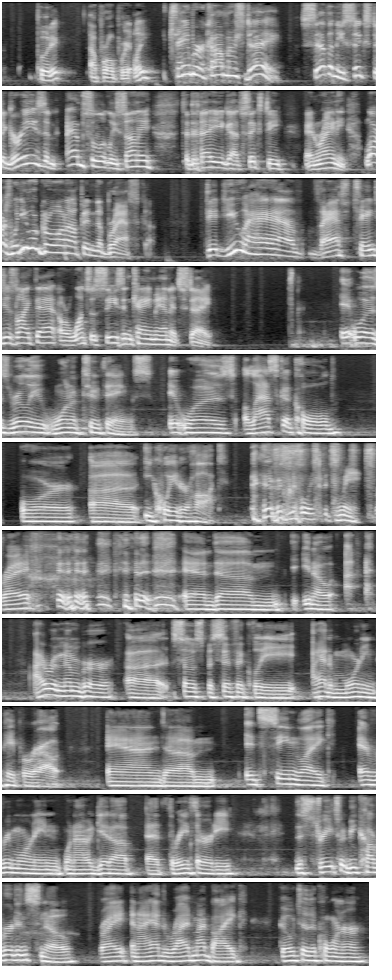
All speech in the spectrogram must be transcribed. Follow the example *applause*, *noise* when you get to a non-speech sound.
put it appropriately, Chamber of Commerce Day. 76 degrees and absolutely sunny. Today you got 60 and rainy. Lars, when you were growing up in Nebraska, did you have vast changes like that, or once a season came in, it stayed? It was really one of two things. It was Alaska cold or uh, equator hot. *laughs* there was no in between, right? *laughs* and um, you know, I, I remember uh, so specifically. I had a morning paper out, and um, it seemed like every morning when I would get up at three thirty, the streets would be covered in snow, right? And I had to ride my bike, go to the corner,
